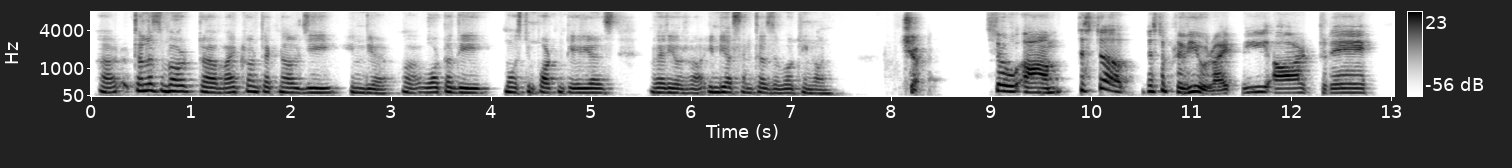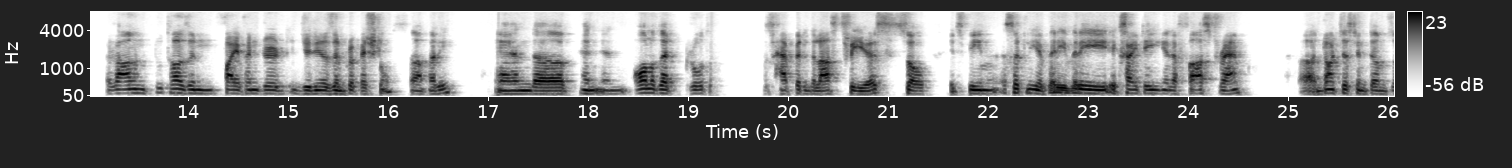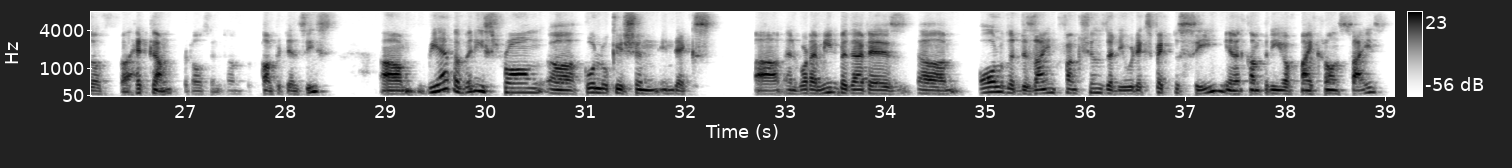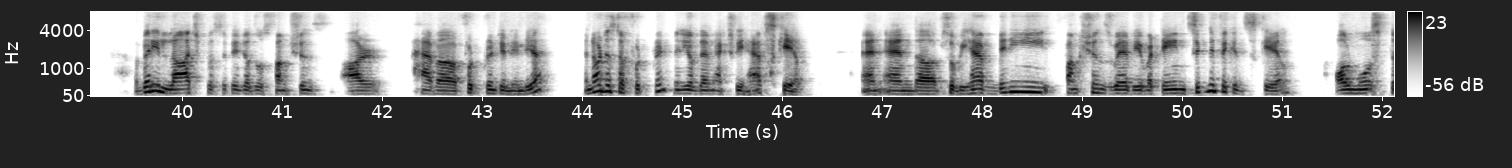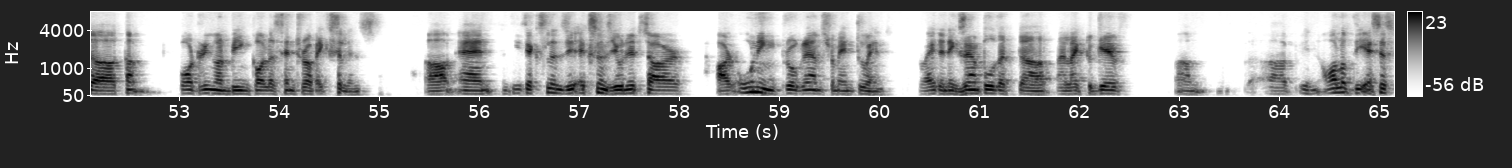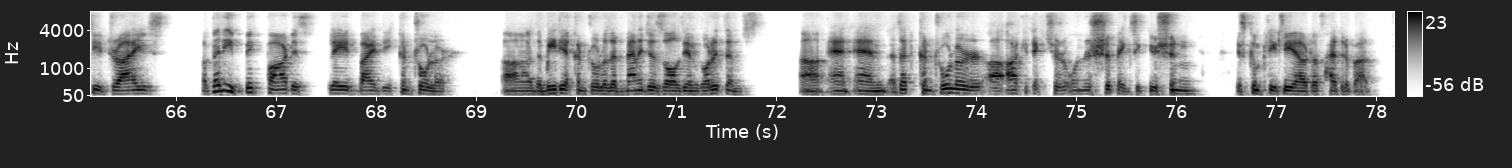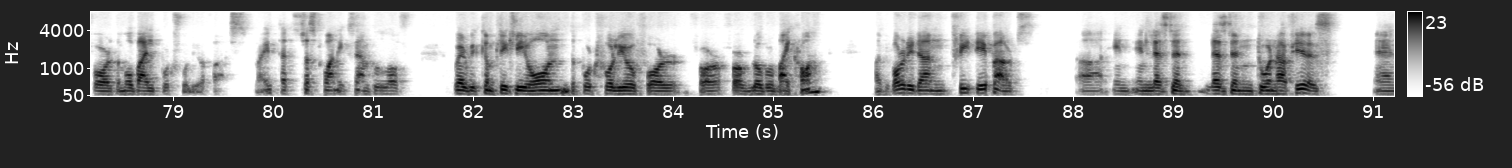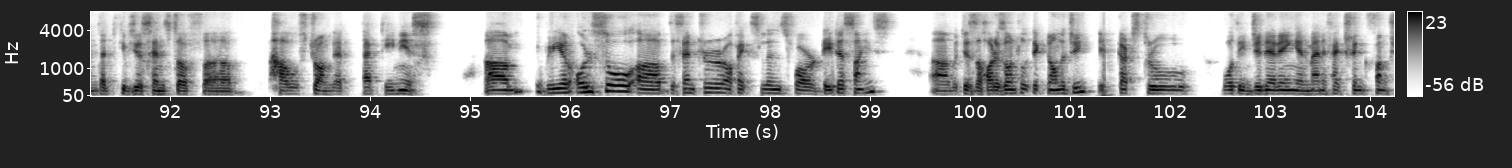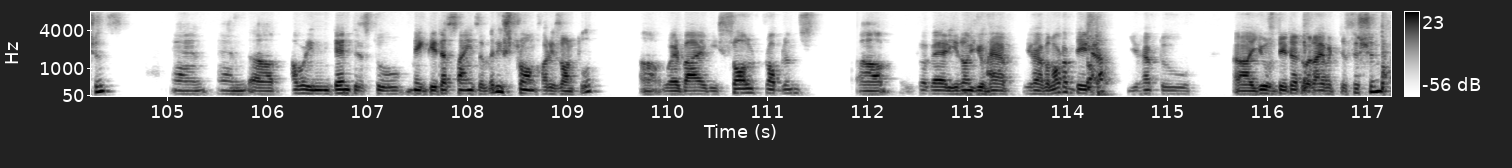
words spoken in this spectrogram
Uh, tell us about uh, Micron Technology India. Uh, what are the most important areas where your uh, India centers are working on? Sure. So um, just a just a preview, right? We are today around 2,500 engineers and professionals, Hari, and and and all of that growth has happened in the last three years. So it's been certainly a very, very exciting and a fast ramp, uh, not just in terms of uh, headcount, but also in terms of competencies. Um, we have a very strong uh, co-location index. Uh, and what I mean by that is um, all of the design functions that you would expect to see in a company of Micron size, a very large percentage of those functions are have a footprint in India, and not just a footprint. Many of them actually have scale, and and uh, so we have many functions where we have attained significant scale, almost uh, bordering on being called a center of excellence. Uh, and these excellence excellence units are are owning programs from end to end. Right. An example that uh, I like to give um, uh, in all of the SSD drives, a very big part is played by the controller, uh, the media controller that manages all the algorithms. Uh, and, and that controller uh, architecture, ownership, execution is completely out of Hyderabad for the mobile portfolio of ours, right? That's just one example of where we completely own the portfolio for, for, for Global Micron. Uh, we've already done three tape outs uh, in, in less than less than two and a half years. And that gives you a sense of uh, how strong that, that team is. Um, we are also uh, the center of excellence for data science, uh, which is a horizontal technology. It cuts through both engineering and manufacturing functions. And, and uh, our intent is to make data science a very strong horizontal, uh, whereby we solve problems uh, where you know you have you have a lot of data. You have to uh, use data to arrive at decision,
